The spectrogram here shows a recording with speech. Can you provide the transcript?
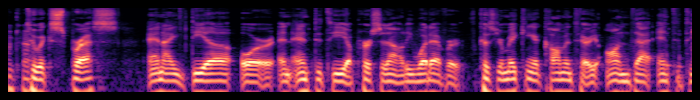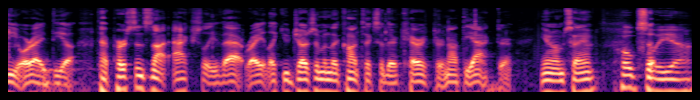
Okay. to express an idea or an entity, a personality, whatever, because you're making a commentary on that entity or idea. That person's not actually that, right? Like you judge them in the context of their character, not the actor. You know what I'm saying? Hopefully, yeah.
